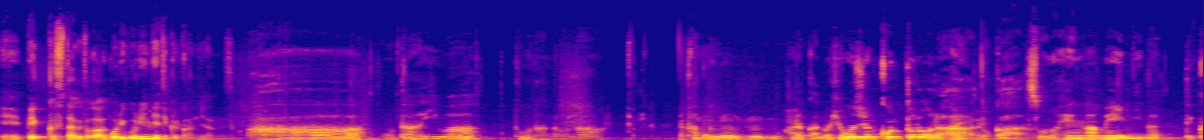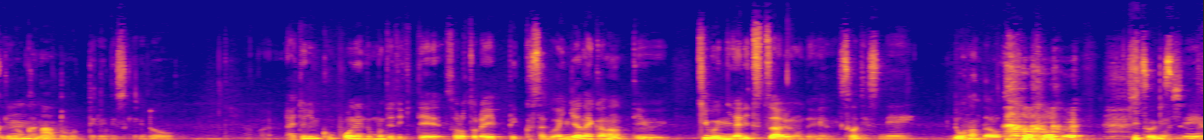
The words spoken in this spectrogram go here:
エーペックスタグとかゴリゴリに出てくる感じなんですか？ああお題はどうなんだろうな。多分、うんうんはい。なんかあの標準コントローラーとか、その辺がメインになってくるのかなと思ってるんですけれど、ライトニングコンポーネントも出てきてそろそろエーペックスタグがいいんじゃないかなっていう気分になりつつあるので、そうですね。どうなんだろう そうですね。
